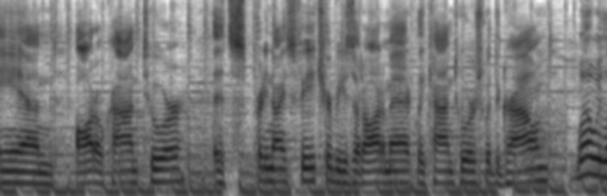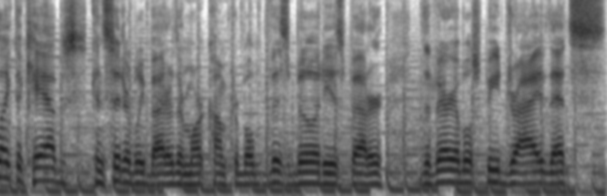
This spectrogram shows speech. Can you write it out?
and auto contour. It's a pretty nice feature because it automatically contours with the ground. Well, we like the cabs considerably better. They're more comfortable. Visibility is better. The variable speed drive, that's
